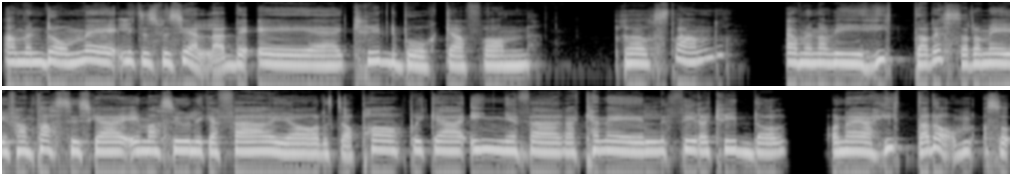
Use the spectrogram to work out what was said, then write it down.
Ja, men de är lite speciella. Det är kryddburkar från Rörstrand. Ja, men när vi hittar dessa, de är ju fantastiska i massa olika färger. Det står paprika, ingefära, kanel, fyra kryddor. Och när jag hittar dem så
